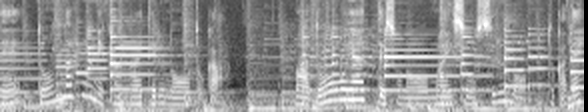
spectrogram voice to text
ねどんな風に考えてるのとかまあどうやってその埋葬するのとかね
